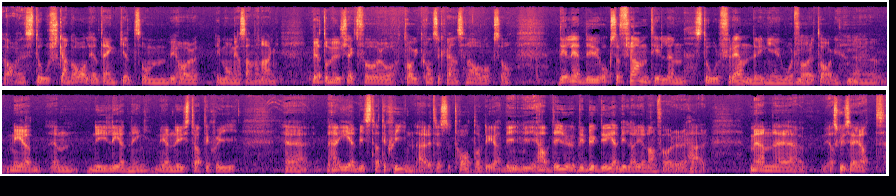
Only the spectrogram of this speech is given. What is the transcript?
ja, en stor skandal helt enkelt som vi har i många sammanhang bett om ursäkt för och tagit konsekvenserna av också. Det ledde ju också fram till en stor förändring i vårt mm. företag mm. Eh, med en ny ledning, med en ny strategi Eh, den här elbilsstrategin är ett resultat av det. Vi, mm. vi, hade ju, vi byggde ju elbilar redan före det här. Men eh, jag skulle säga att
